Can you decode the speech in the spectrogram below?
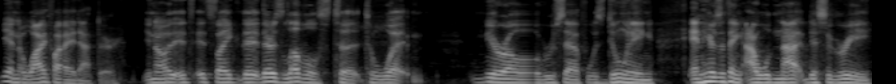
Yeah, and a Wi-Fi adapter. You know, it's it's like there, there's levels to to what Miro Rusev was doing. And here's the thing: I will not disagree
